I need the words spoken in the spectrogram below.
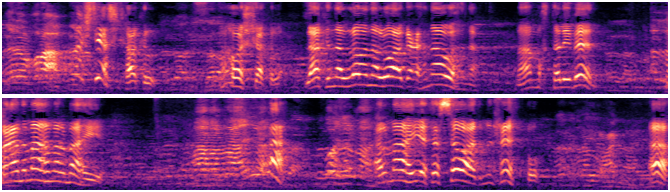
بين الغراب اشتي الشكل ما هو الشكل. لكن اللون الواقع هنا وهنا. ما هم مختلفين. معنى ما هم الماهية. ما هو الماهية؟ آه. الماهية؟ السواد من حيث هو آه.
